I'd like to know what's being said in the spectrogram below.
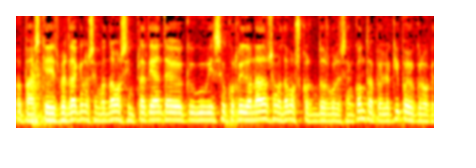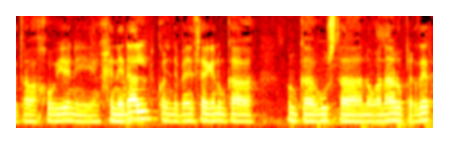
Lo que pasa es que es verdad que nos encontramos sin prácticamente que hubiese ocurrido nada, nos encontramos con dos goles en contra, pero el equipo yo creo que trabajó bien y en general, con independencia de que nunca, nunca gusta no ganar o perder,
